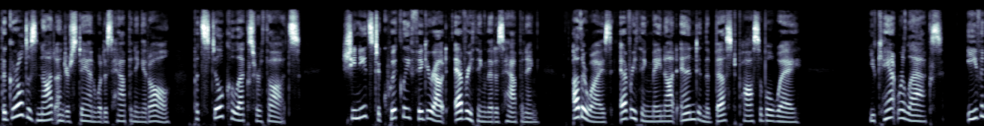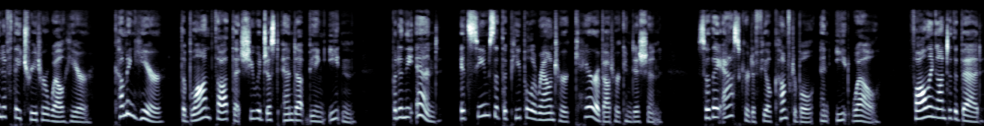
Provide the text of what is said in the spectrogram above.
The girl does not understand what is happening at all, but still collects her thoughts. She needs to quickly figure out everything that is happening, otherwise, everything may not end in the best possible way. You can't relax, even if they treat her well here. Coming here, the blonde thought that she would just end up being eaten, but in the end, it seems that the people around her care about her condition, so they ask her to feel comfortable and eat well. Falling onto the bed,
